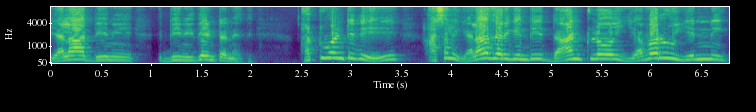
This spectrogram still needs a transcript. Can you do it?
ఎలా దీని దీని ఇదేంటనేది. అటువంటిది అసలు ఎలా జరిగింది? దాంట్లో ఎవరు ఎన్ని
